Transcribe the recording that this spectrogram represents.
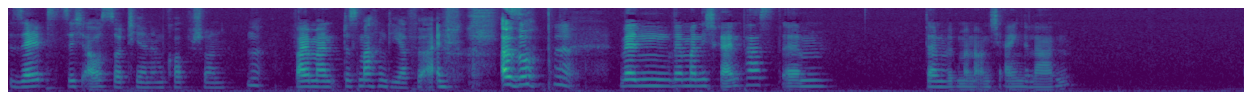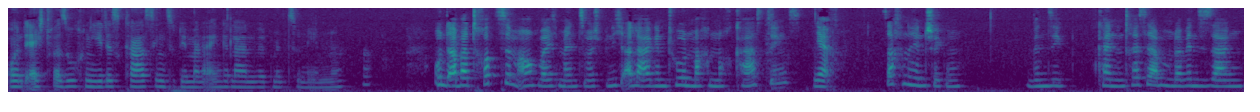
selbst sich aussortieren im Kopf schon. Ja. Weil man, das machen die ja für einen. Also, Ja. Wenn, wenn man nicht reinpasst, ähm, dann wird man auch nicht eingeladen. Und echt versuchen, jedes Casting, zu dem man eingeladen wird, mitzunehmen. Ne? Und aber trotzdem auch, weil ich meine, zum Beispiel nicht alle Agenturen machen noch Castings, Ja. Sachen hinschicken. Wenn sie kein Interesse haben oder wenn sie sagen,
